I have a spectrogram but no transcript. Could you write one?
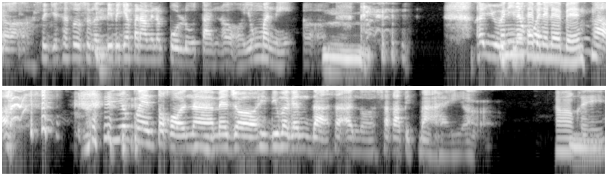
Oo. Sige, sa susunod, bibigyan pa namin ng pulutan. Oo, yung mani. Oo. Mm. Ayun. Mani ng yung kwento- 7-Eleven. Oo. Yun yung kwento ko na medyo hindi maganda sa ano sa kapitbahay. Oo. Okay.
